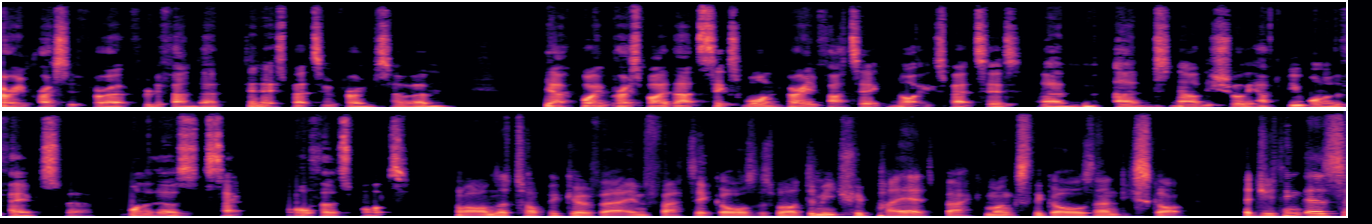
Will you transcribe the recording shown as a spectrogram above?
very impressive for a, for a defender. Didn't expect him for him. So, um, yeah, quite impressed by that. 6 1, very emphatic, not expected. Um, and now they surely have to be one of the favourites for one of those second or third spots. Well, on the topic of uh, emphatic goals as well, Dimitri Payet back amongst the goals, Andy Scott. Do you think there's,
